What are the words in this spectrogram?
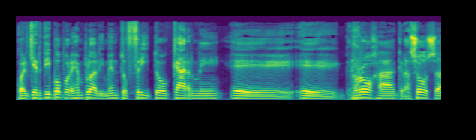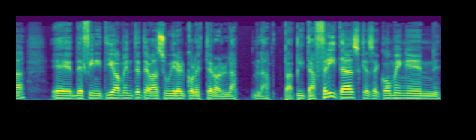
cualquier tipo, por ejemplo, de alimento frito, carne eh, eh, roja, grasosa, eh, definitivamente te va a subir el colesterol. Las, las papitas fritas que se comen en,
